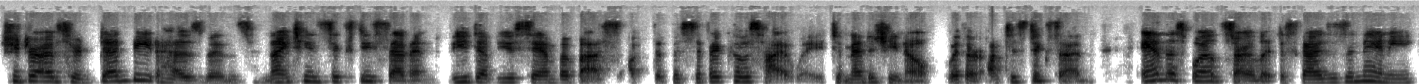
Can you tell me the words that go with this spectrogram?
She drives her deadbeat husband's 1967 VW Samba bus up the Pacific Coast Highway to Mendocino with her autistic son and the spoiled starlet disguised as a nanny,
